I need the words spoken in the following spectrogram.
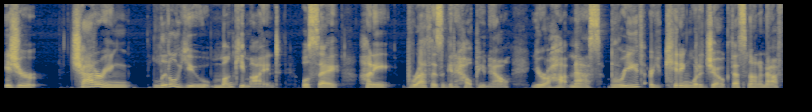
is your chattering little you monkey mind will say, honey, breath isn't going to help you now. You're a hot mess. Breathe. Are you kidding? What a joke. That's not enough.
